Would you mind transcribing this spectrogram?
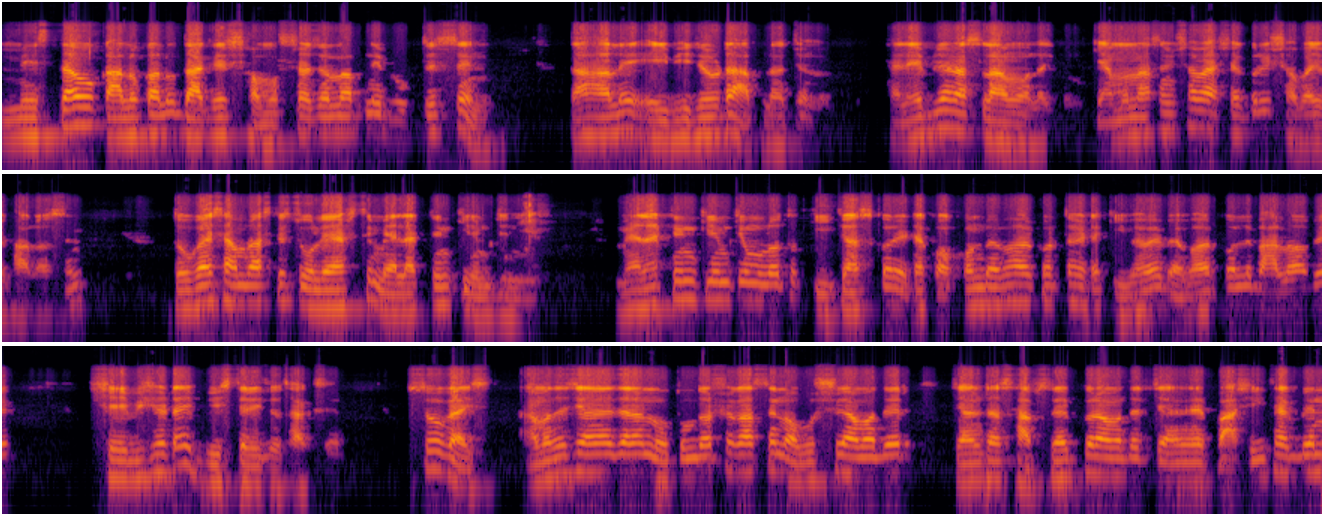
মেস্তা ও কালো কালো দাগের সমস্যার জন্য আপনি ভুগতেছেন? তাহলে এই ভিডিওটা আপনার জন্য। হ্যালো এভরিওয়ান, আসসালামু আলাইকুম। কেমন আছেন সবাই? আশা করি সবাই ভালো আছেন। তো গাইস আমরা আজকে চলে আসছি মেলাটিন ক্রিমটি নিয়ে। মেলাটিন ক্রিমটি মূলত কি কাজ করে? এটা কখন ব্যবহার করতে হয়? এটা কীভাবে ব্যবহার করলে ভালো হবে? সেই বিষয়টাই বিস্তারিত থাকছে। সো গাইস আমাদের চ্যানেলে যারা নতুন দর্শক আছেন, অবশ্যই আমাদের চ্যানেলটা সাবস্ক্রাইব করে আমাদের চ্যানেলের পাশেই থাকবেন।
